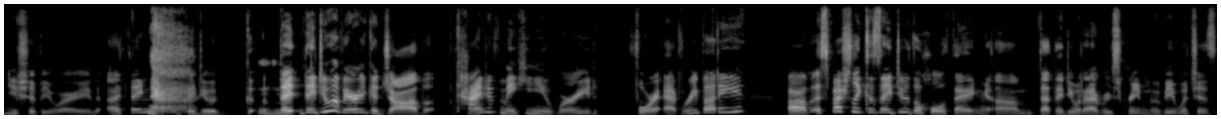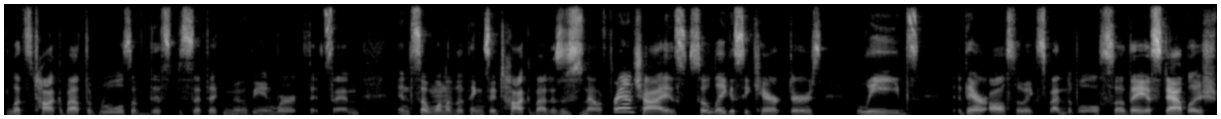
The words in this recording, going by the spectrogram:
You should be worried. I think they do a good, Mhm. they they do a very good job, kind of making you worried for everybody. Um, especially because they do the whole thing um, that they do in every Scream movie, which is let's talk about the rules of this specific movie and where it fits in. And so one of the things they talk about is this is now a franchise, so legacy characters, leads, they're also expendable. So they establish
